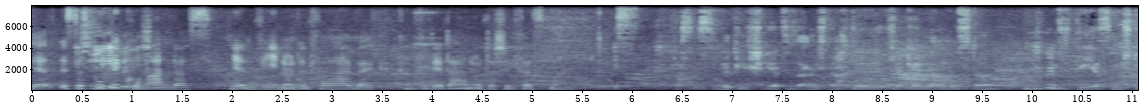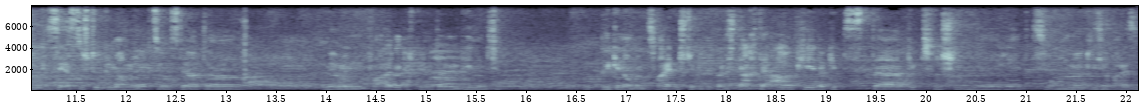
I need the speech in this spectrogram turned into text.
der, ist das Publikum nicht. anders hier in Wien und in Vorarlberg? Könntet ihr da einen Unterschied festmachen? ist, Das ist wirklich schwer zu sagen. Ich dachte, ich erkenne da ein Muster. Als ich die ersten Stücke, das erste Stück gemacht habe im Aktionstheater, wir haben in Vorarlberg gespielt und dann in Wien und ich habe genau beim zweiten Stück, weil ich dachte, ah okay, da gibt es da gibt's verschiedene Reaktionen möglicherweise.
